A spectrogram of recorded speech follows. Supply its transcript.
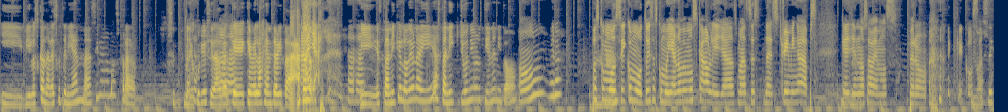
y vi los canales que tenían así nada más para me dio curiosidad ver qué, qué ve la gente ahorita. Ah, ya. Y está Nickelodeon ahí, hasta Nick Jr. tienen y todo. Oh, mira. Pues como sí, como tú dices, como ya no vemos cable, ya es más de, de streaming apps que ya no sabemos. Pero, qué cosa. No sé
